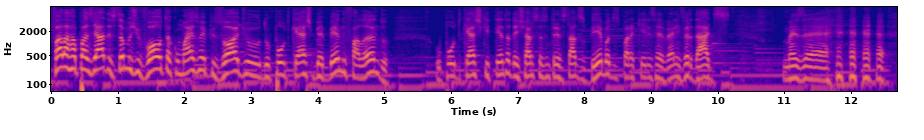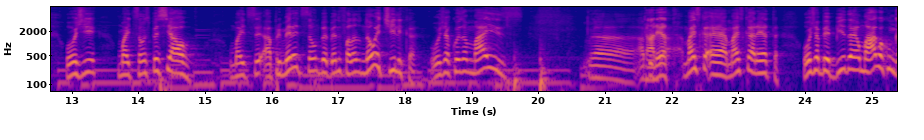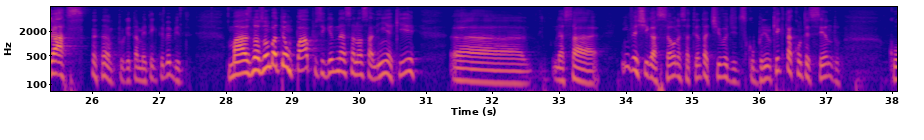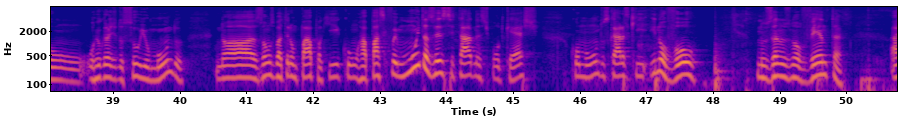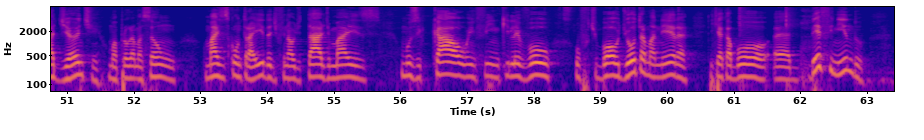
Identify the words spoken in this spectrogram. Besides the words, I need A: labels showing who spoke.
A: Fala rapaziada, estamos de volta com mais um episódio do podcast Bebendo e Falando, o podcast que tenta deixar seus entrevistados bêbados para que eles revelem verdades. Mas é. Hoje, uma edição especial. Uma edição... A primeira edição do Bebendo e Falando não etílica. Hoje a coisa mais. Uh,
B: careta.
A: Be... Mais, é, mais careta. Hoje a bebida é uma água com gás. Porque também tem que ter bebida. Mas nós vamos bater um papo seguindo nessa nossa linha aqui, uh, nessa investigação, nessa tentativa de descobrir o que está acontecendo com o Rio Grande do Sul e o mundo. Nós vamos bater um papo aqui com um rapaz que foi muitas vezes citado neste podcast como um dos caras que inovou nos anos 90 adiante, uma programação mais descontraída de final de tarde, mais musical, enfim, que levou o futebol de outra maneira e que acabou é, definindo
